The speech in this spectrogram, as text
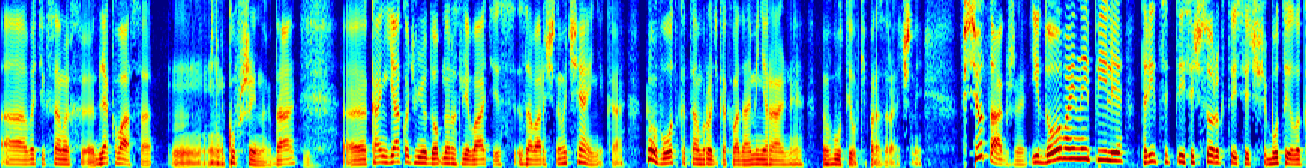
а, в этих самых э, для кваса кувшинах, да. Э, коньяк очень удобно разливать из заварочного чайника. Ну, водка там вроде как вода минеральная в бутылке прозрачной. Все так же. И до войны пили 30 тысяч, 40 тысяч бутылок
